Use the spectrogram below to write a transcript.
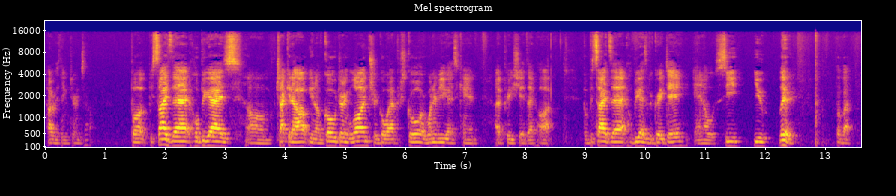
how everything turns out. But besides that, hope you guys um, check it out. You know, go during lunch or go after school or whenever you guys can. I appreciate that a lot. But besides that, I hope you guys have a great day, and I will see you later. Bye bye.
